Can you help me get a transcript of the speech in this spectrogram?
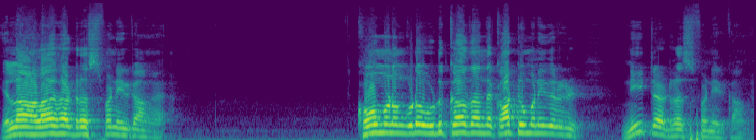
எல்லாம் அழகாக ட்ரெஸ் பண்ணியிருக்காங்க. கோமணம் கூட உடுக்காத அந்த காட்டு மனிதர்கள் நீட்டாக ட்ரெஸ் பண்ணியிருக்காங்க.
